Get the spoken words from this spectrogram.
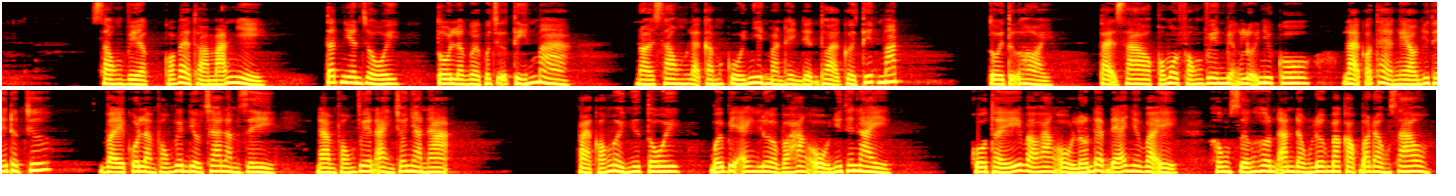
Xong việc, có vẻ thỏa mãn nhỉ? Tất nhiên rồi, tôi là người có chữ tín mà. Nói xong lại cắm cúi nhìn màn hình điện thoại cười tít mắt. Tôi tự hỏi, tại sao có một phóng viên miệng lưỡi như cô lại có thể nghèo như thế được chứ? Vậy cô làm phóng viên điều tra làm gì? Làm phóng viên ảnh cho nhà nạ. Phải có người như tôi mới bị anh lừa vào hang ổ như thế này. Cô thấy vào hang ổ lớn đẹp đẽ như vậy không sướng hơn ăn đồng lương ba cọc ba đồng sao?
